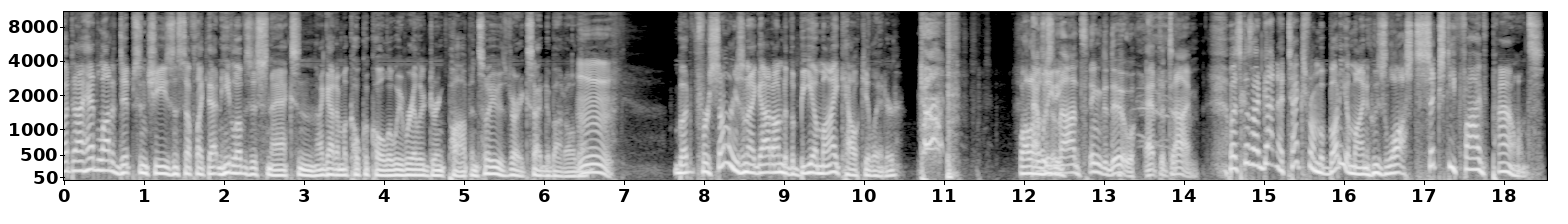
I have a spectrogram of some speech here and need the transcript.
but I had a lot of dips and cheese and stuff like that, and he loves his snacks. And I got him a Coca Cola. We rarely drink pop, and so he was very excited about all that. Mm. But for some reason, I got onto the BMI calculator. while I That was, was an odd thing to do at the time. Well, it's because I'd gotten a text from a buddy of mine who's lost 65 pounds.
